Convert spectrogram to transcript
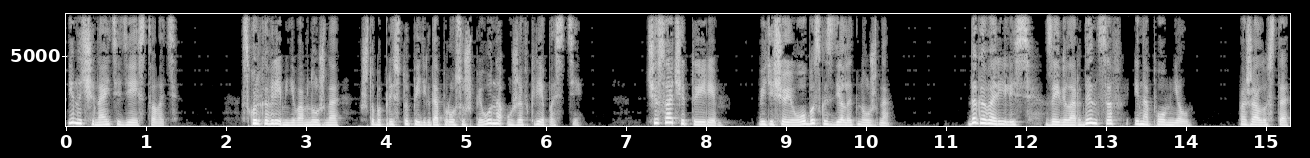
и начинайте действовать. Сколько времени вам нужно, чтобы приступить к допросу шпиона уже в крепости? Часа четыре. Ведь еще и обыск сделать нужно. Договорились, заявил Орденцев и напомнил: Пожалуйста,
